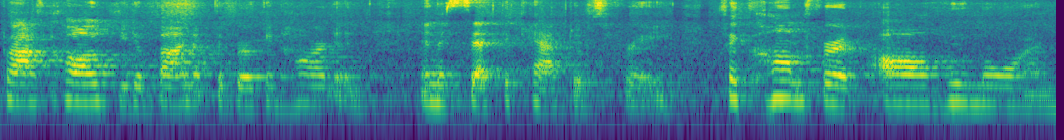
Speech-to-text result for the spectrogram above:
For I've called you to bind up the brokenhearted and to set the captives free, to comfort all who mourn.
